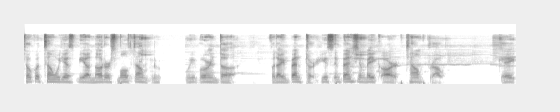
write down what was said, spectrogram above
Choco Town will just be another small town we weren't the for the inventor. His invention make our town proud. Okay.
